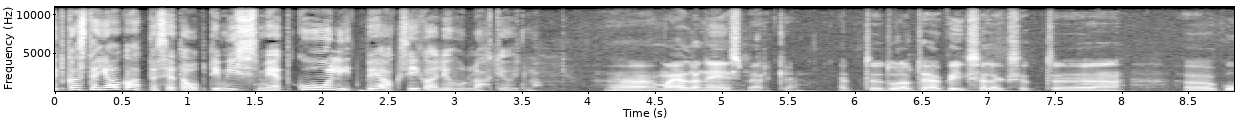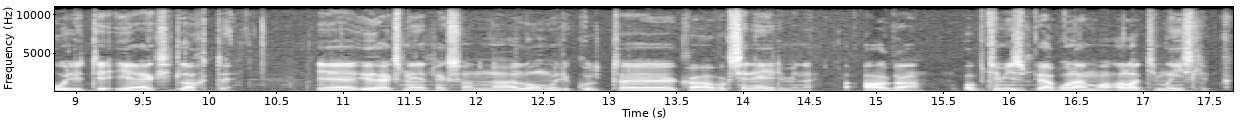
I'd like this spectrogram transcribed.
et kas te jagate seda optimismi, et koolid peaks igal juhul lahti hoidma? Äh, ma jagan eesmärki, et tuleb teha kõik selleks, et äh, koolid jääksid lahti. üheks meetmeks on äh, loomulikult ka vaktsineerimine, aga optimism peab olema alati mõistlik,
